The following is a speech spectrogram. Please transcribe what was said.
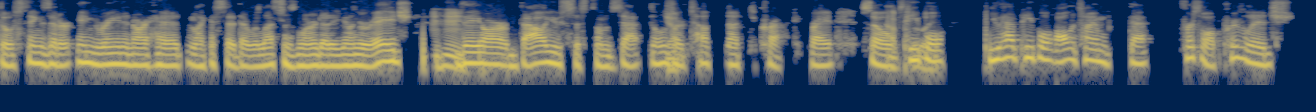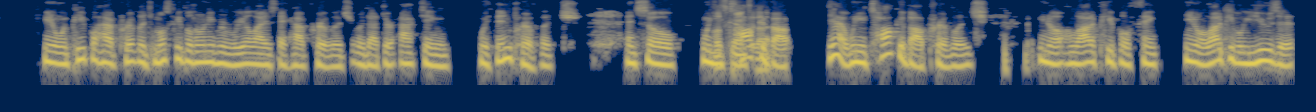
those things that are ingrained in our head like i said that were lessons learned at a younger age mhm. they are value systems that those Yep. are tough nut to crack right so Absolutely. people you have people all the time that first of all privilege you know when people have privilege most people don't even realize they have privilege or that they're acting within privilege and so when Let's you talk about yeah when you talk about privilege you know a lot of people think you know a lot of people use it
